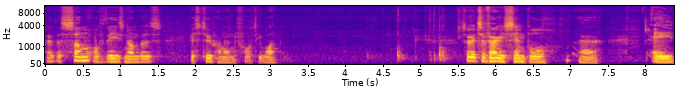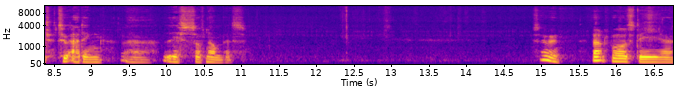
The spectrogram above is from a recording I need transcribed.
So the sum of these numbers is 241. So it's a very simple uh, aid to adding uh, lists of numbers. So that was the, uh,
